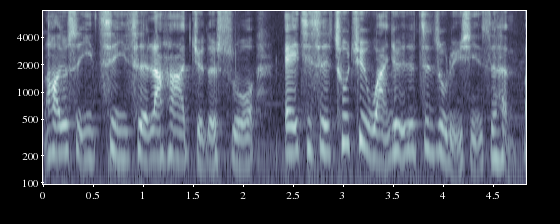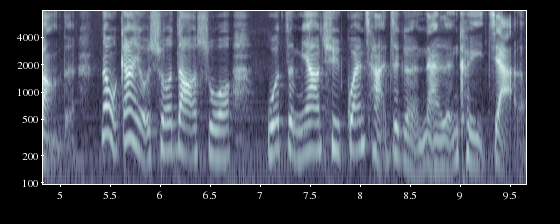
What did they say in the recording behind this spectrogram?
然后就是一次一次让他觉得说，哎，其实出去玩就是自助旅行是很棒的。那我刚才有说到说，我怎么样去观察这个男人可以嫁了，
